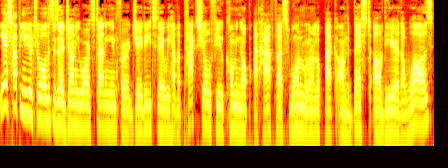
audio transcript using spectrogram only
Yes, Happy New Year to all. This is uh, Johnny Ward standing in for JD today. We have a packed show for you coming up at half past one. We're going to look back on the best of the year that was.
